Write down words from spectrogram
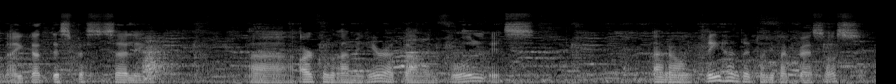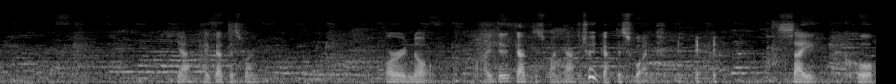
And I got this best-selling uh, ramen here at Ramen Pool. It's around 325 pesos. Yeah, I got this one. Or no, I didn't got this one. I actually got this one. Psycho.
